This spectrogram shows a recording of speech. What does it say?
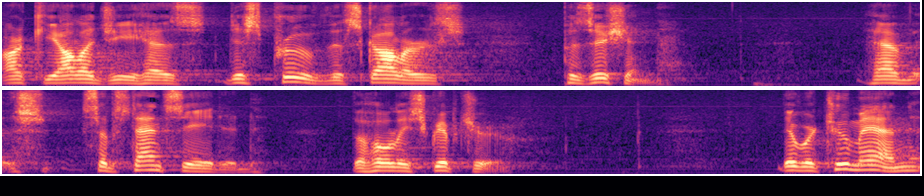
archaeology has disproved the scholar's position, have substantiated the Holy Scripture. There were two men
